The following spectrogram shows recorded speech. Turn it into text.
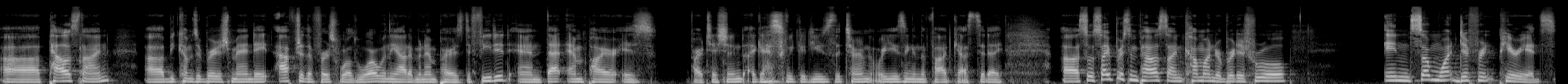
Uh, Palestine uh, becomes a British mandate after the First World War when the Ottoman Empire is defeated, and that empire is partitioned. I guess we could use the term that we're using in the podcast today. Uh, so Cyprus and Palestine come under British rule in somewhat different periods.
